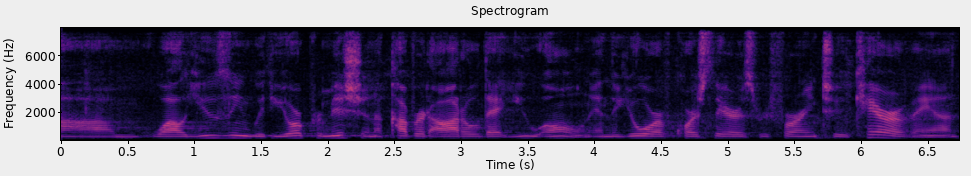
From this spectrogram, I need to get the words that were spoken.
um, while using with your permission a covered auto that you own. And the your, of course, there is referring to Caravan.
